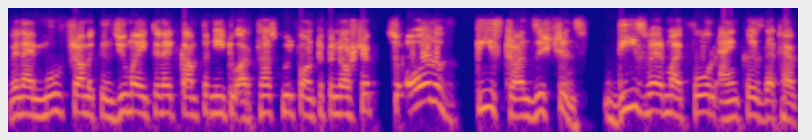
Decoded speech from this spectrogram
when I moved from a consumer internet company to Artha School for Entrepreneurship. So all of these transitions, these were my four anchors that have,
